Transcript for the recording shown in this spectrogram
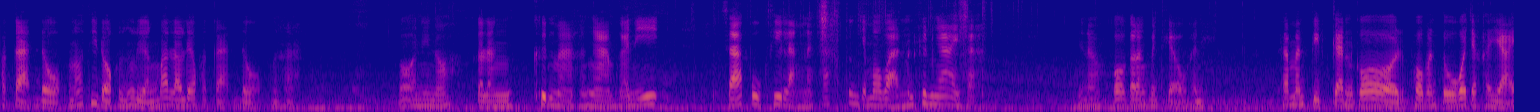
ผักกาดดอกเนาะที่ดอกเหลืองๆบ้านเราเรียกผักกาดดอกนะคะก็อันนี้เนาะกำลังขึ้นมาค่ะงามค่ะอันนี้สาปลูกที่หลังนะคะเพิ่งจะมาหวานมันขึ้นง่ายค่ะนี่เนาะก็กำลังเป็นแถวค่ะนี่ถ้ามันติดกันก็พอมันโตก็จะขยาย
